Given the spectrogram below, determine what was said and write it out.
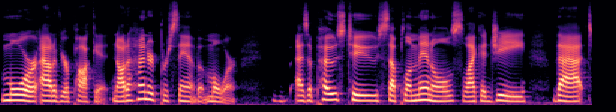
more out of your pocket, not 100%, but more, as opposed to supplementals like a G that,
